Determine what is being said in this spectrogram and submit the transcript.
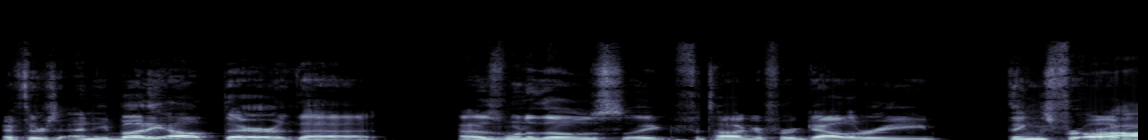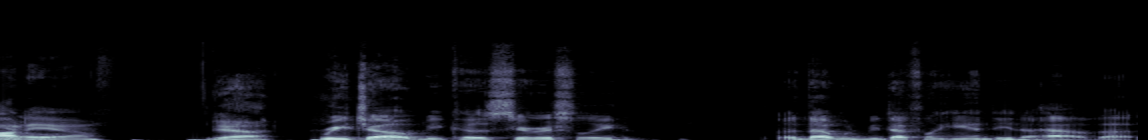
if there's anybody out there that has one of those like photographer gallery things for, For audio, audio. Yeah. reach out because seriously uh, that would be definitely handy to have that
